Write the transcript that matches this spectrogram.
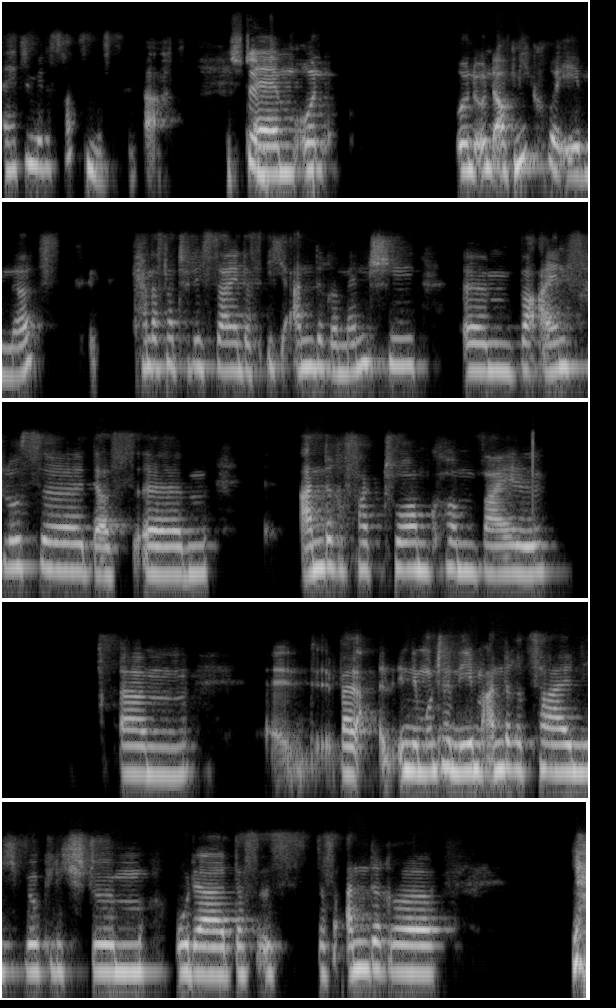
hätte mir das trotzdem nichts gebracht. Stimmt. Ähm, und, und, und auf Mikroebene kann das natürlich sein, dass ich andere Menschen ähm, beeinflusse, dass ähm, andere Faktoren kommen, weil, ähm, äh, weil in dem Unternehmen andere Zahlen nicht wirklich stimmen oder das ist das andere. Ja,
